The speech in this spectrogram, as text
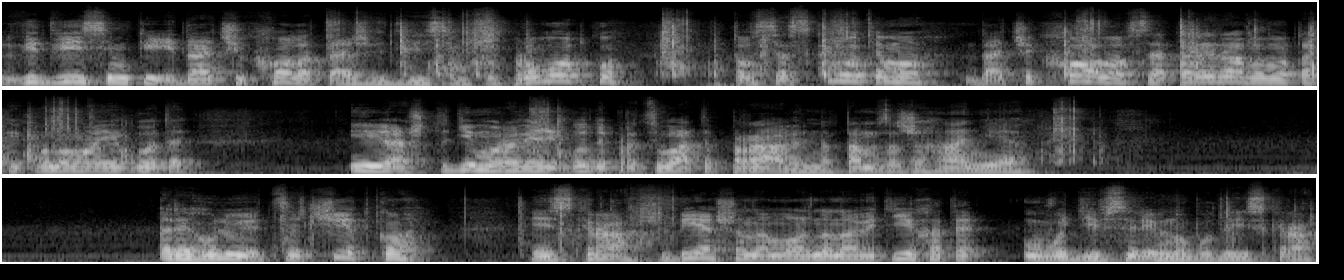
від, вісімки і датчик хола теж від вісімки. Проводку. То все скрутимо, датчик хола, все переробимо так, як воно має бути. І аж тоді муравей буде працювати правильно. Там зажигання регулюється чітко. Іскра бешена, можна навіть їхати у воді, все рівно буде іскра.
